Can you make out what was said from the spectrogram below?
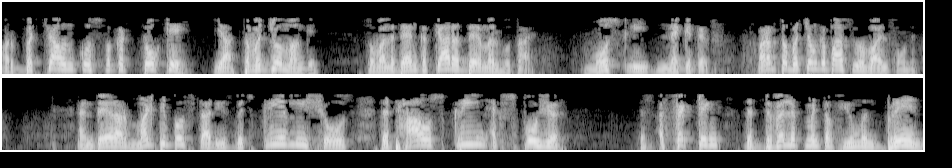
اور بچہ ان کو اس وقت ٹوکے یا توجہ مانگے، تو والدین کا کیا رد عمل ہوتا ہے؟ موسٹلی نیگیٹو اور اب تو بچوں کے پاس بھی موبائل فون ہے۔ And there are multiple studies which clearly shows that how screen exposure is affecting the development of human brain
